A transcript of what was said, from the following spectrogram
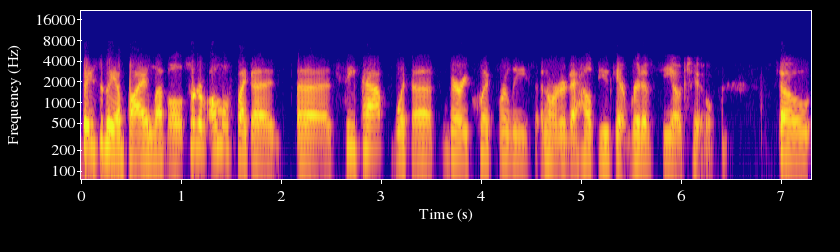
basically a bi-level, sort of almost like a, a CPAP with a very quick release in order to help you get rid of CO2. So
